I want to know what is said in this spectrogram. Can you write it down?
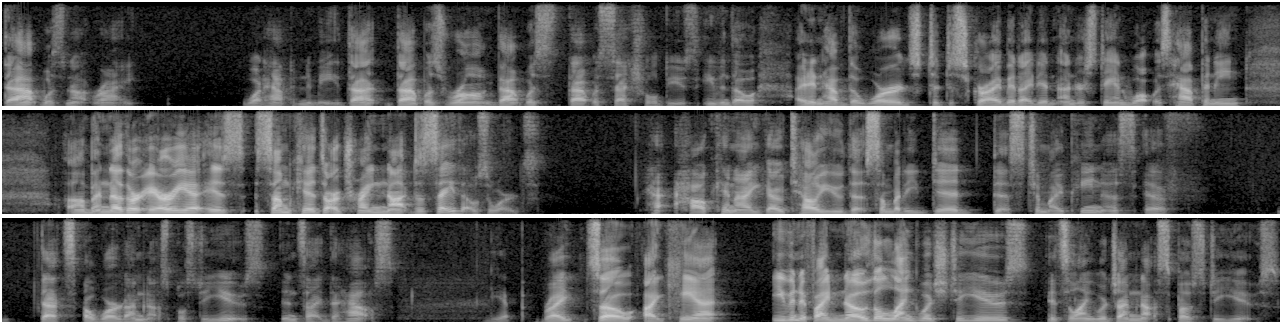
that was not right. What happened to me? That that was wrong. That was that was sexual abuse. Even though I didn't have the words to describe it, I didn't understand what was happening. Um, another area is some kids are trying not to say those words. How can I go tell you that somebody did this to my penis if that's a word I'm not supposed to use inside the house? Yep. right? So I can't, even if I know the language to use, it's language I'm not supposed to use.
